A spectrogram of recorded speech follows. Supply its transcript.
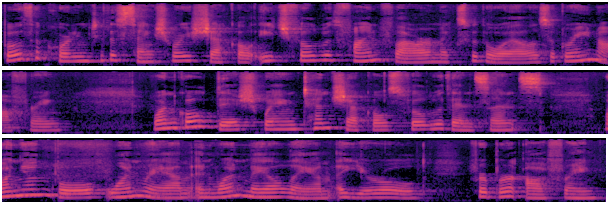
both according to the sanctuary shekel, each filled with fine flour mixed with oil as a grain offering. One gold dish weighing 10 shekels filled with incense, one young bull, one ram, and one male lamb a year old for burnt offering,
